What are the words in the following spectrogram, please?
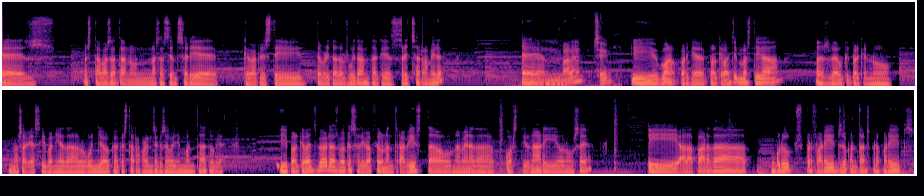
és, està basat en un assassí en sèrie que va existir de veritat als 80, que és Richard Ramírez. Eh, Mm, Vale, sí. I, bueno, perquè pel que vaig investigar, es veu que, perquè no, no sabia si venia d'algun lloc aquesta referència que s'havia inventat o què. I pel que vaig veure, es veu que se li va fer una entrevista o una mena de qüestionari o no ho sé. I a la part de grups preferits o cantants preferits,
